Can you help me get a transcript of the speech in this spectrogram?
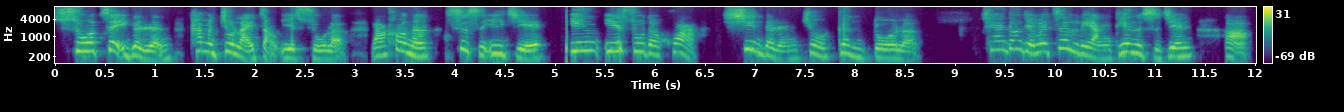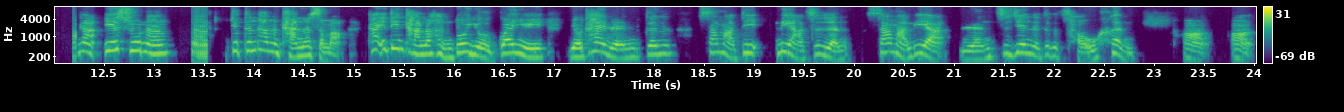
说这一个人，他们就来找耶稣了。然后呢，四十一节，因耶稣的话信的人就更多了。亲爱的弟兄姐妹，这两天的时间啊，那耶稣呢，就跟他们谈了什么？他一定谈了很多有关于犹太人跟撒玛利亚之人、撒玛利亚人之间的这个仇恨啊啊。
